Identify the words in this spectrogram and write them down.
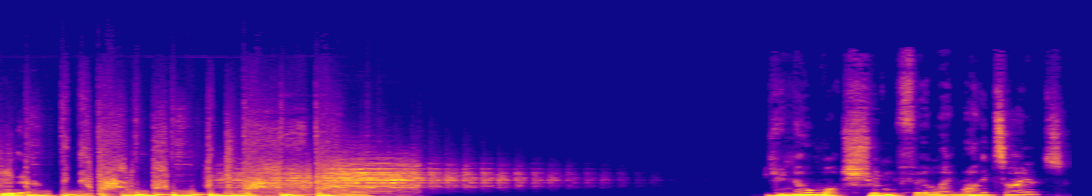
Be there. You know what shouldn't feel like rocket science?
